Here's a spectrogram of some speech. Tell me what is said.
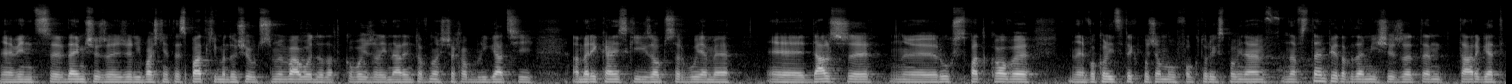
e, więc wydaje mi się, że jeżeli właśnie te spadki będą się utrzymywały, dodatkowo jeżeli na rentownościach obligacji amerykańskich zaobserwujemy dalszy ruch spadkowy w okolicy tych poziomów, o których wspominałem na wstępie, to wydaje mi się, że ten target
